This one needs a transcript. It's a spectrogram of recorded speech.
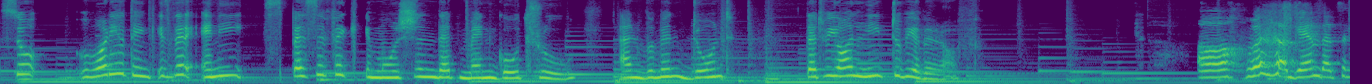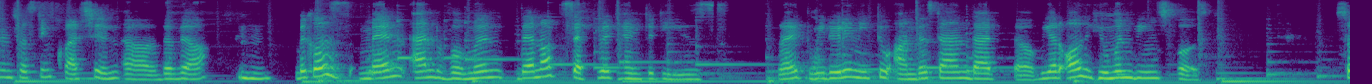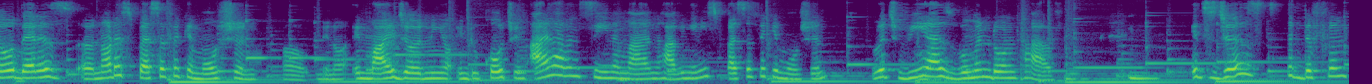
So what do you think? Is there any specific emotion that men go through and women don't that we all need to be aware of? Uh, well again that's an interesting question uh, divya. Mm-hmm. because men and women they're not separate entities right? We really need to understand that uh, we are all human beings first so there is uh, not a specific emotion uh, you know in my journey into coaching. I haven't seen a man having any specific emotion which we as women don't have. Mm. it's just the different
